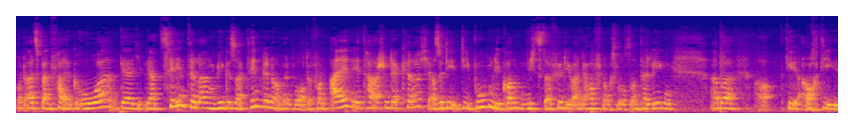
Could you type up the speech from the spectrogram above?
Und als beim Fall Grohr, der jahrzehntelang, wie gesagt, hingenommen wurde von allen Etagen der Kirche, also die, die Buben, die konnten nichts dafür, die waren ja hoffnungslos unterlegen, aber die, auch die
